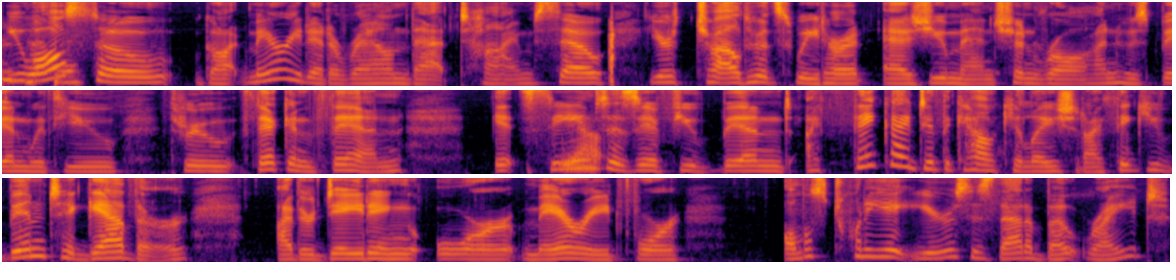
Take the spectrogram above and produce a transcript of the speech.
you also got married at around that time. So your childhood sweetheart, as you mentioned, Ron, who's been with you through thick and thin. It seems yeah. as if you've been. I think I did the calculation. I think you've been together, either dating or married for almost 28 years. Is that about right?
